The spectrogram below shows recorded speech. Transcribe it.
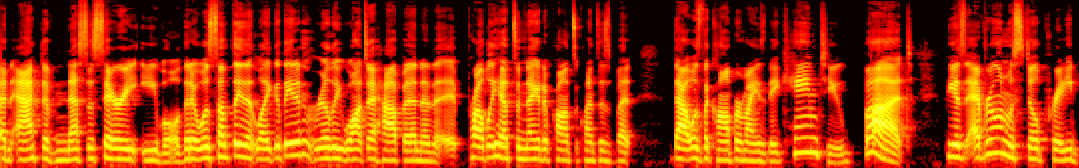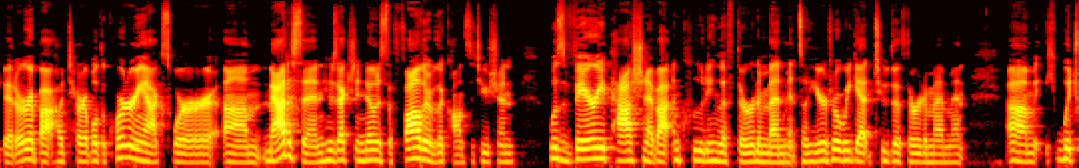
an act of necessary evil, that it was something that like they didn't really want to happen and it probably had some negative consequences, but that was the compromise they came to. But because everyone was still pretty bitter about how terrible the quartering acts were, um, Madison, who's actually known as the father of the Constitution, was very passionate about including the Third Amendment. So here's where we get to the Third Amendment. Um, which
